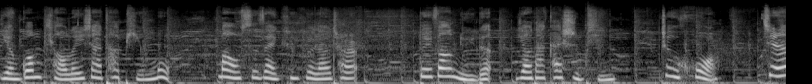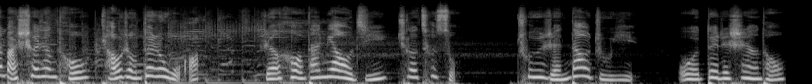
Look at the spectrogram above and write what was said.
眼光瞟了一下他屏幕，貌似在 QQ 聊天。对方女的要他开视频，这货竟然把摄像头调整对着我，然后他尿急去了厕所。出于人道主义，我对着摄像头。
